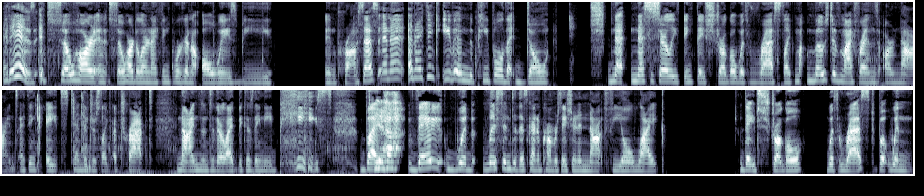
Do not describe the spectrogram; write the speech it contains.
It is. It's so hard and it's so hard to learn. I think we're going to always be in process in it. And I think even the people that don't ne- necessarily think they struggle with rest. Like m- most of my friends are nines. I think eights tend to just like attract nines into their life because they need peace. But Yeah. they would listen to this kind of conversation and not feel like they struggle with rest. But when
